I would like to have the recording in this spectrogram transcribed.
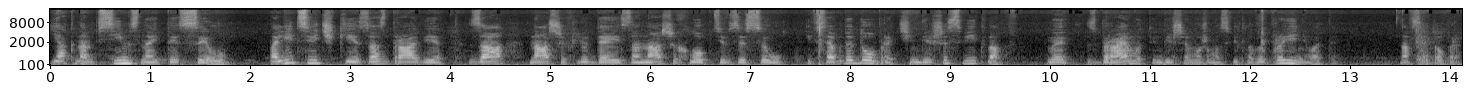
як нам всім знайти силу. Паліть свічки за здрав'я, за наших людей, за наших хлопців ЗСУ. І все буде добре. Чим більше світла ми збираємо, тим більше можемо світла випромінювати. На все добре.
